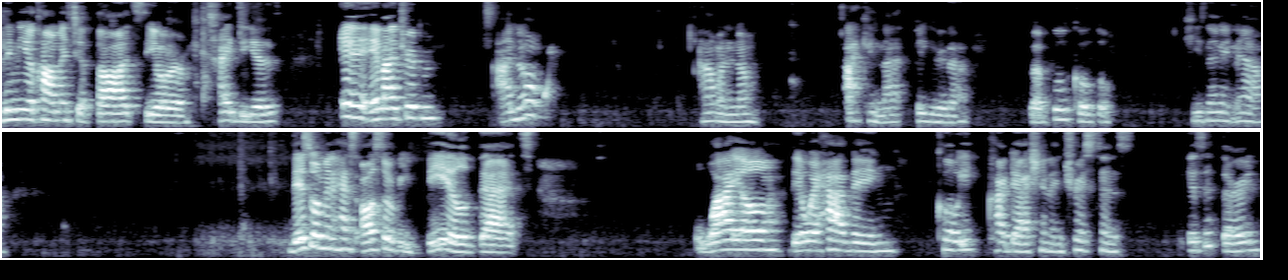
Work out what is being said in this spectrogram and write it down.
Leave me your comments your thoughts your ideas. Am i tripping? I know. I to know. I cannot figure it out but poor coco she's in it now. This woman has also revealed that while they were having Khloe Kardashian and Tristan's is it third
